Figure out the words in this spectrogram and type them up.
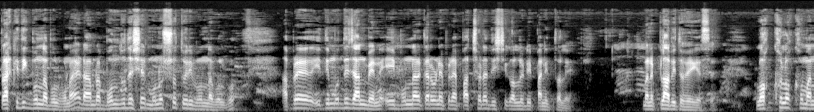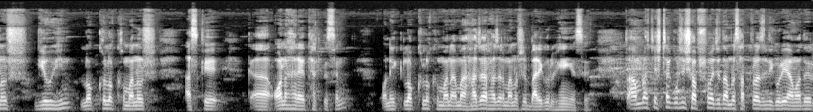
প্রাকৃতিক বন্যা বলব না, এটা আমরা বন্ধু দেশের মনুষ্য তৈরি বন্যা বলব। আপনারা ইতিমধ্যে জানবেন, এই বন্যার কারণে প্রায় পাঁচ ছটা ডিস্ট্রিক্ট অলরেডি পানির তলে মানে প্লাবিত হয়ে গেছে। লক্ষ লক্ষ মানুষ গৃহহীন, লক্ষ লক্ষ মানুষ আজকে অনাহারে থাকতেছেন। অনেক লক্ষ লক্ষ মানে আমার হাজার হাজার মানুষের বাড়িঘর ভেঙে গেছে। তো আমরা চেষ্টা করছি সবসময় যদি আমরা ছাত্র রাজনীতি করি আমাদের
